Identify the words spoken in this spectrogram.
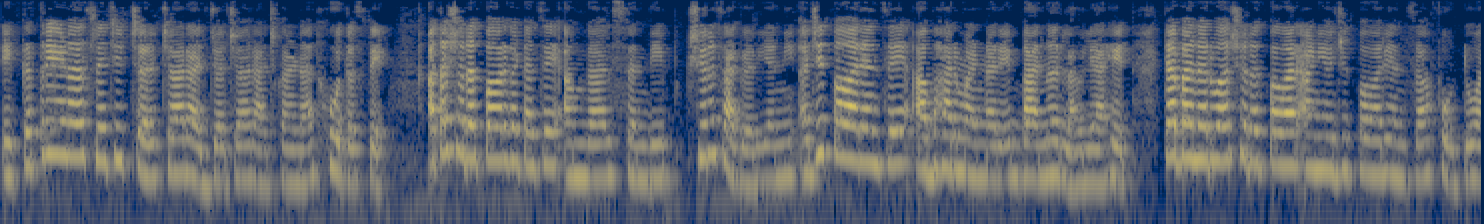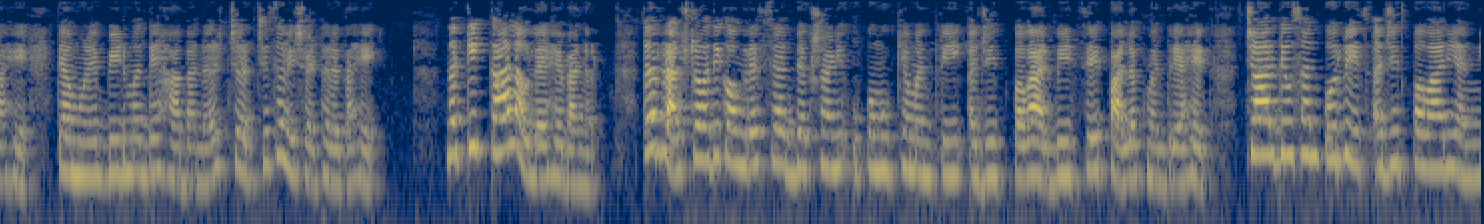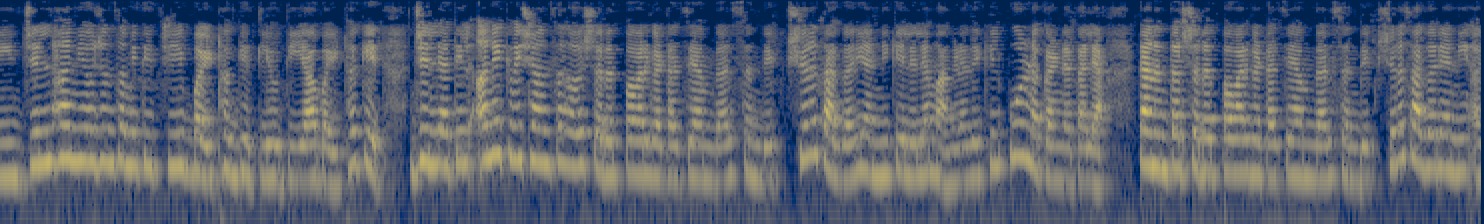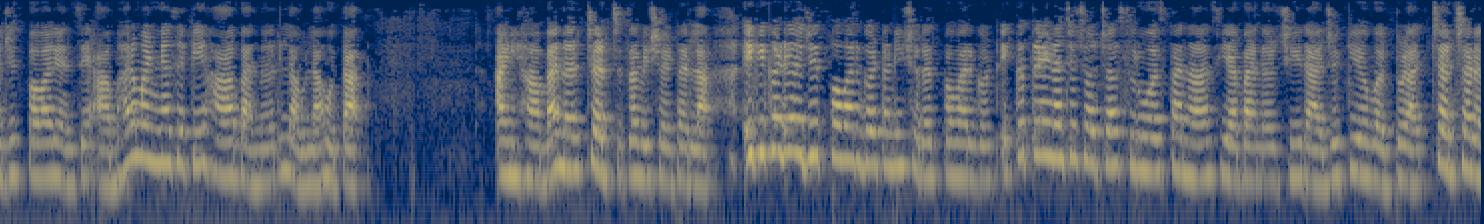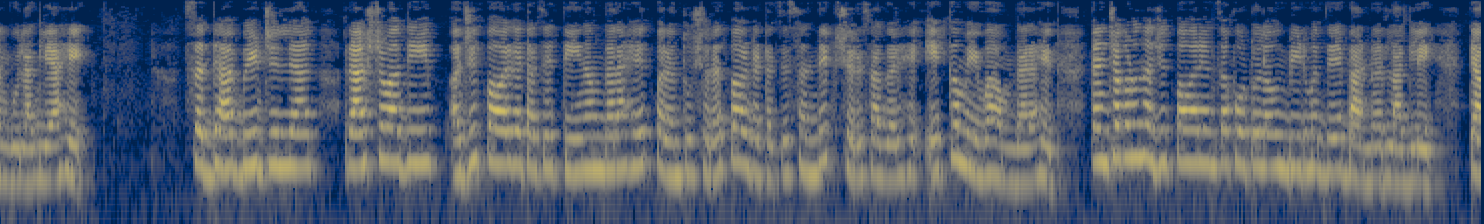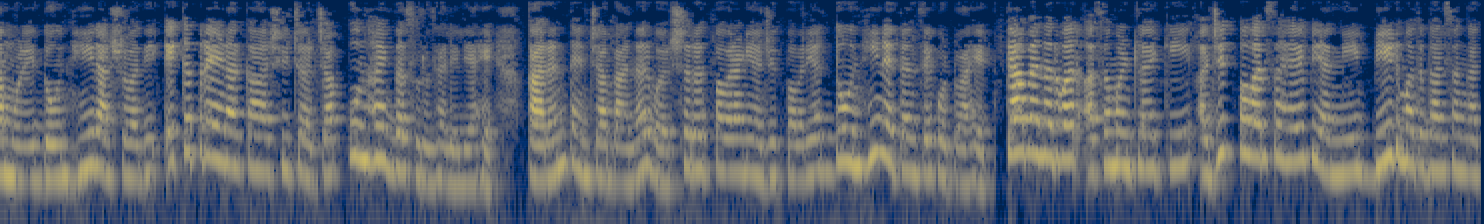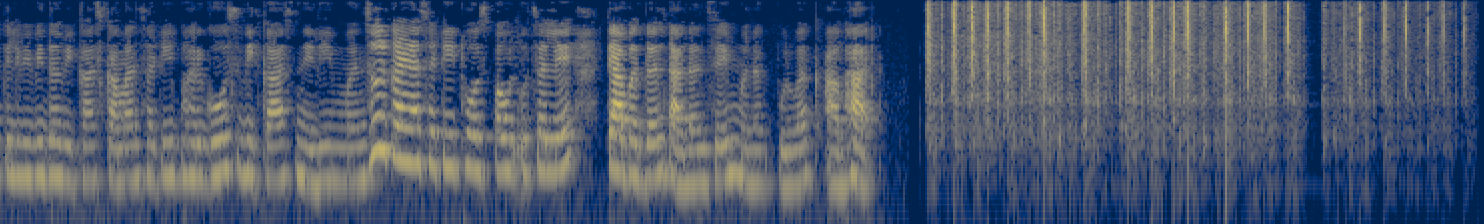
एकत्र येणार असल्याची चर्चा राज्याच्या राजकारणात होत असते. आता शरद पवार गटाचे आमदार संदीप क्षीरसागर यांनी अजित पवार यांचे आभार मानणारे बॅनर लावले आहेत. त्या बॅनरवर शरद पवार आणि अजित पवार यांचा फोटो आहे. त्यामुळे बीडमध्ये हा बॅनर चर्चेचा विषय ठरत आहे. नक्की का लावलंय हे बॅनर तर राष्ट्रवादी काँग्रेसचे अध्यक्ष आणि उपमुख्यमंत्री अजित पवार बीडचे पालकमंत्री आहेत. चार दिवसांपूर्वीच अजित पवार यांनी जिल्हा नियोजन समितीची बैठक घेतली होती. या बैठकीत जिल्ह्यातील अनेक विषयांसह शरद पवार गटाचे आमदार संदीप क्षीरसागर यांनी केलेल्या मागण्या देखील पूर्ण करण्यात आल्या. त्यानंतर शरद पवार गटाचे आमदार संदीप क्षीरसागर यांनी अजित पवार यांचे आभार मानण्यासाठी हा बॅनर लावला होता. आणि हा बॅनर चर्चेचा विषय ठरला. एकीकडे अजित पवार गट आणि शरद पवार गट एकत्र येण्याच्या चर्चा सुरू असतानाच या बॅनरची राजकीय वर्तुळात चर्चा रंगू लागली आहे. सध्या बीड जिल्ह्यात राष्ट्रवादी अजित पवार गटाचे तीन आमदार आहेत परंतु शरद पवार गटाचे संदीप क्षीरसागर हे एकमेव आमदार आहेत. त्यांच्याकडून अजित पवार यांचा फोटो लावून बीडमध्ये बॅनर लागले. त्यामुळे दोन्ही राष्ट्रवादी एकत्र येणार का अशी चर्चा पुन्हा एकदा सुरू झालेली आहे. कारण त्यांच्या बॅनरवर शरद पवार आणि अजित पवार या दोन्ही नेत्यांचे फोटो आहेत. त्या बॅनरवर असं म्हटलंय की अजित पवार साहेब यांनी बीड मतदारसंघातील विविध विकास कामांसाठी भरघोस विकास निधी मंजूर करण्यासाठी ठोस पाऊल उचलले. त्याबद्दल दादांचे मनपूर्वक आभार.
